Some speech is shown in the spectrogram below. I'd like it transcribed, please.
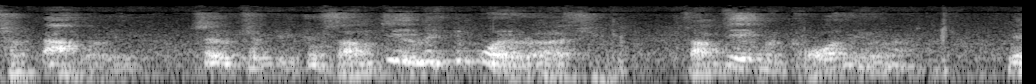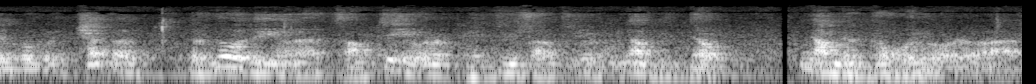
쳤다 버리 저렇게 그 상태 이렇게 뭐라 상태 이거 도와줘요 내가 찾아 들어오더니나 상태 이거 배치 상태 이거 남도 남도 도와줘요 와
